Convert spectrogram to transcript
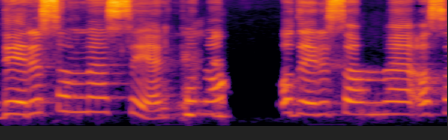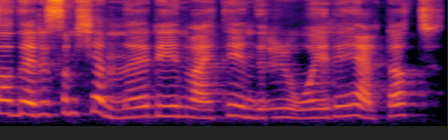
Dere som ser på nå, og dere som, altså dere som kjenner din vei til indre ro i det hele tatt.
